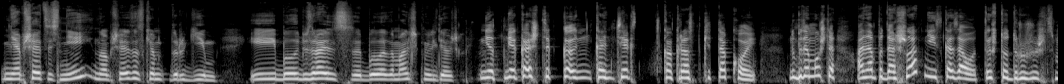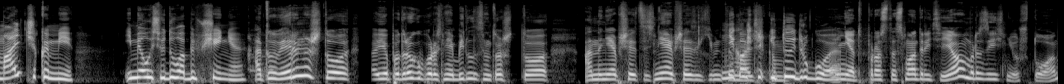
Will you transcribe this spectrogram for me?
не общается с ней, но общается с кем-то другим. И было без разницы, был это мальчик или девочка. Нет, мне кажется, кон- контекст как раз-таки такой. Ну, потому что она подошла к ней и сказала, ты что, дружишь с мальчиками? Имелось в виду обобщение. А ты уверена, что ее подруга просто не обиделась на то, что она не общается с ней, а общается с каким-то Мне кажется, мальчиком? и то, и другое. Нет, просто смотрите, я вам разъясню, что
